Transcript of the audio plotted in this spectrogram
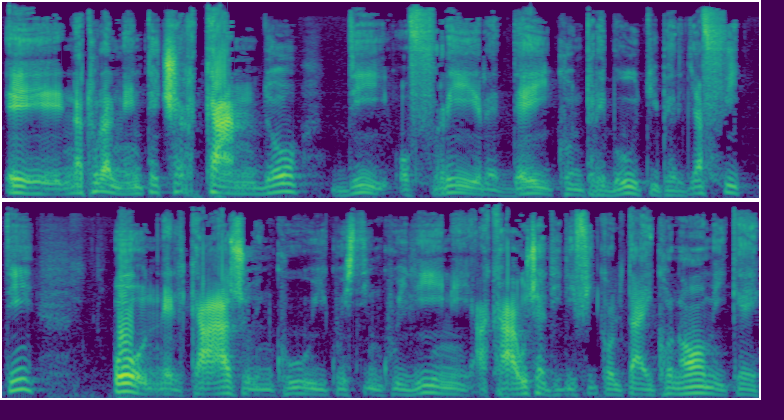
e naturalmente cercando di offrire dei contributi per gli affitti o nel caso in cui questi inquilini a causa di difficoltà economiche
